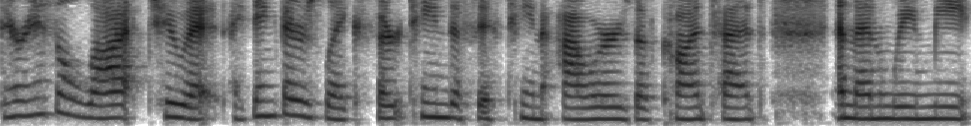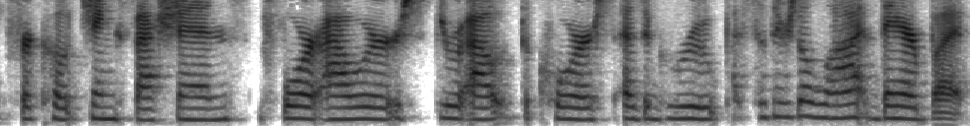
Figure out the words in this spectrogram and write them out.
there is a lot to it. I think there's like 13 to 15 hours of content and then we meet for coaching sessions, four hours throughout the course as a group. So there's a lot there, but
